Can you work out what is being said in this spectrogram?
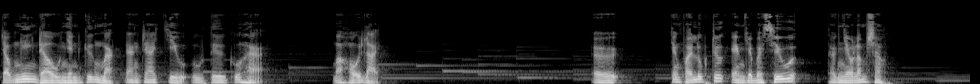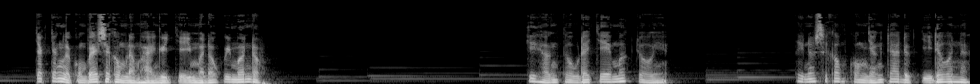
Trọng nghiêng đầu nhìn gương mặt đang ra chịu ưu tư của Hạ, Mà hỏi lại. Ừ Chẳng phải lúc trước em và bé Xíu Thân nhau lắm sao? Chắc chắn là con bé sẽ không làm hại người chị mà nó quý mến đâu. Khi hận thù đã che mất rồi Thì nó sẽ không còn nhận ra được gì đâu anh à.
